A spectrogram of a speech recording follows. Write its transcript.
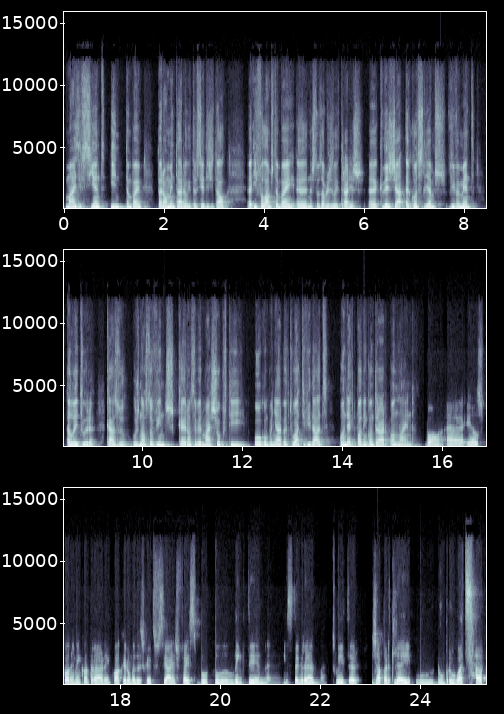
mais eficiente e também para aumentar a literacia digital. Uh, e falámos também uh, nas tuas obras literárias, que desde já aconselhamos vivamente a leitura. Caso os nossos ouvintes queiram saber mais sobre ti ou acompanhar a tua atividade, onde é que te podem encontrar online? Bom, uh, eles podem me encontrar em qualquer uma das redes sociais, Facebook, LinkedIn, Instagram, Twitter. Já partilhei o número WhatsApp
